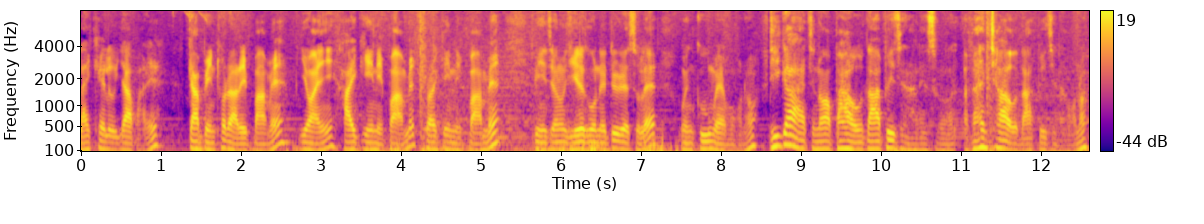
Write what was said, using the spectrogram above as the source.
like ခဲလို့ရပါတယ်ကမ်ပိန်းထွက်တာတွေပါမယ်ပြီးရင် hiking တွေပါမယ် trekking တွေပါမယ် ပြီးရင်ကျွန်တော်ရေတကုန်းတွေတွေ့ရဆိုလဲဝင်ကူးမယ်ပေါ့နော်အဓိကကကျွန်တော်ကဘာကိုသားပေးချင်တာလဲဆိုတော့ adventure ကိုသားပေးချင်တာပေါ့နော်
